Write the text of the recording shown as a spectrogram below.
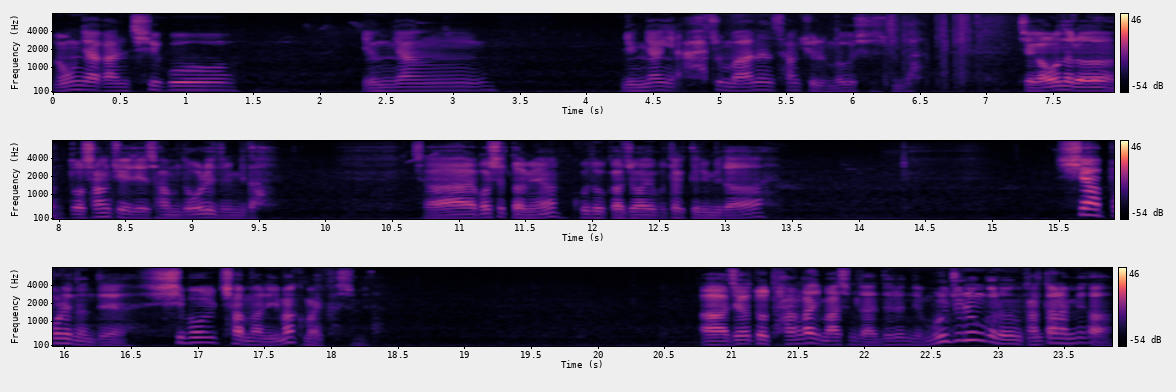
농약 안 치고 영양 영양이 아주 많은 상추를 먹을 수 있습니다. 제가 오늘은 또 상추에 대해서 한번 더 올려드립니다. 잘 보셨다면 구독과 좋아요 부탁드립니다. 씨앗 뿌렸는데 15일 만에 이만큼 많이 컸습니다. 아 제가 또 한 가지 말씀도 안 드렸는데 물 주는 거는 간단합니다.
